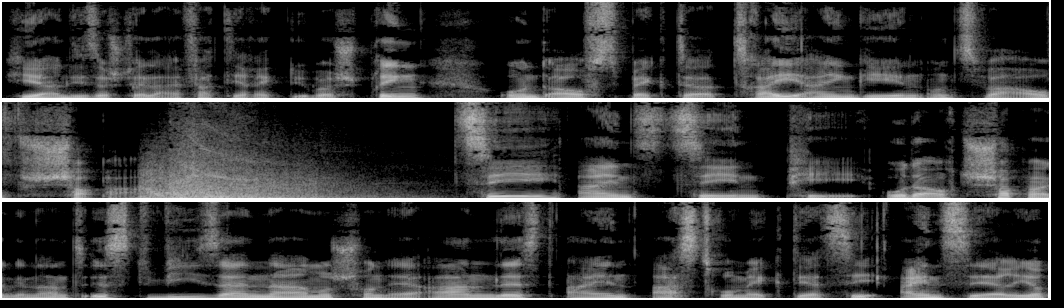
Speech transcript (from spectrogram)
hier an dieser Stelle einfach direkt überspringen und auf Spectre 3 eingehen und zwar auf Chopper. C110P oder auch Chopper genannt ist, wie sein Name schon erahnen lässt, ein Astromech der C1-Serie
